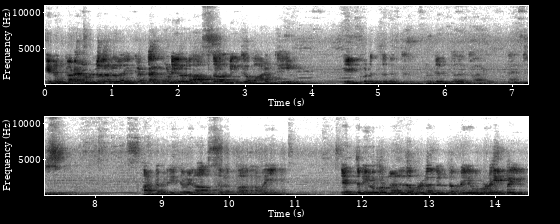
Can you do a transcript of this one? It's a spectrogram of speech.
இன்னும் கடன் உள்ளவர்களை கட்டக்கூடிய ஒரு ஆசிர்வமிக்க வாழ்க்கையும் நீ கொடுத்ததற்கு கொண்டிருப்பதற்காக நன்றி செய்கிறோம் ஆண்டவரே இந்த விழா சிறப்பாக அமையும். எத்தனையோ நல்ல உள்ளங்கள் தம்முடைய உழைப்பையும்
